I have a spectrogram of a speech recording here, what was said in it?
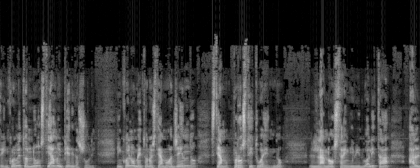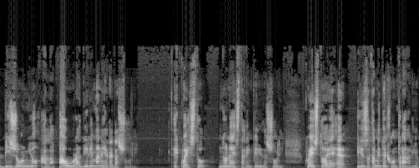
in quel momento non stiamo in piedi da soli, in quel momento noi stiamo agendo, stiamo prostituendo la nostra individualità al bisogno, alla paura di rimanere da soli. E questo non è stare in piedi da soli, questo è, è esattamente il contrario,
